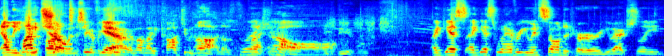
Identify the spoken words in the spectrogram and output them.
LED Light show and see if Yeah. of my cartoon heart. And I was Like, flashing. aw. It's beautiful. I guess I guess whenever you insulted her, you actually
